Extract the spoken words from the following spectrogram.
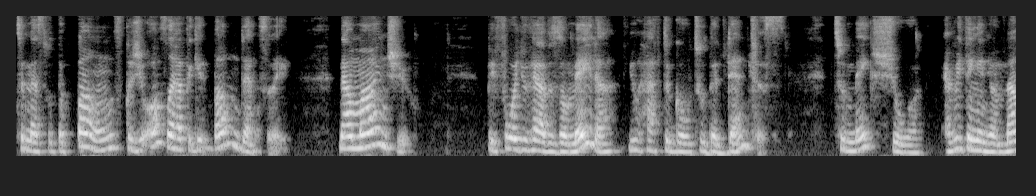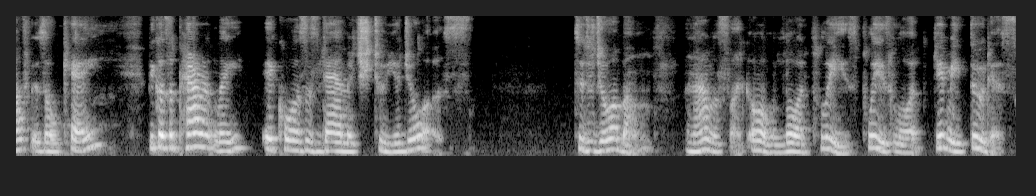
to mess with the bones because you also have to get bone density. Now, mind you, before you have Zometa, you have to go to the dentist to make sure everything in your mouth is okay because apparently it causes damage to your jaws, to the jawbones. And I was like, oh, Lord, please, please, Lord, get me through this.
